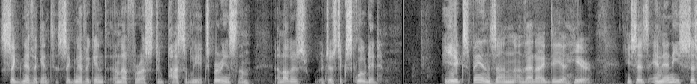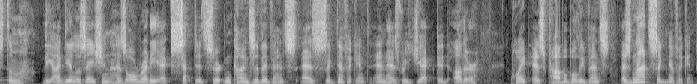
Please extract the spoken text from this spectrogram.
significant, significant enough for us to possibly experience them, and others are just excluded. He expands on that idea here. He says, In any system, the idealization has already accepted certain kinds of events as significant and has rejected other, quite as probable events as not significant.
